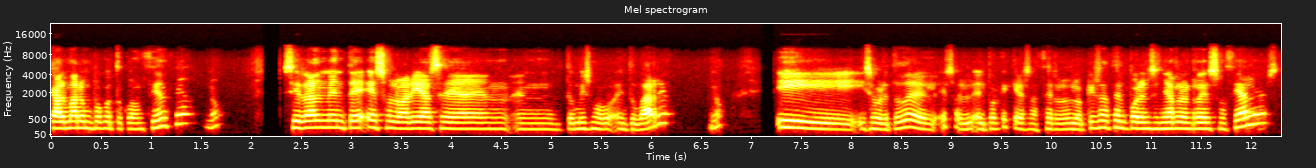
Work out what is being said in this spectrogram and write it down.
calmar un poco tu conciencia, ¿no? Si realmente eso lo harías en, tu mismo, en tu barrio, ¿no? Y, sobre todo el, eso, el, por qué quieres hacerlo. ¿Lo quieres hacer por enseñarlo en redes sociales?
